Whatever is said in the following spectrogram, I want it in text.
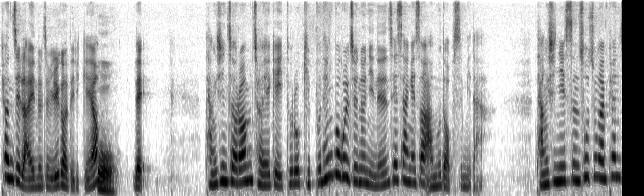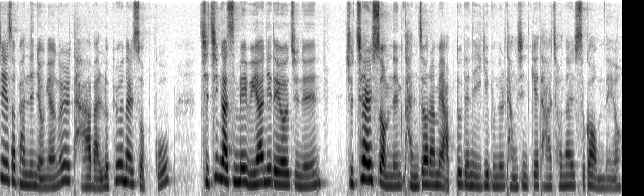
편지 라인을 좀 읽어드릴게요. 오, 네. 당신처럼 저에게 이토록 기쁜 행복을 주는 이는 세상에서 아무도 없습니다. 당신이 쓴 소중한 편지에서 받는 영향을 다 말로 표현할 수 없고 지친 가슴에 위안이 되어주는 주체할 수 없는 간절함에 압도되는 이 기분을 당신께 다 전할 수가 없네요.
